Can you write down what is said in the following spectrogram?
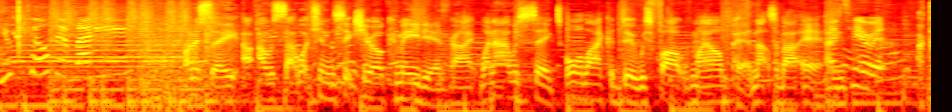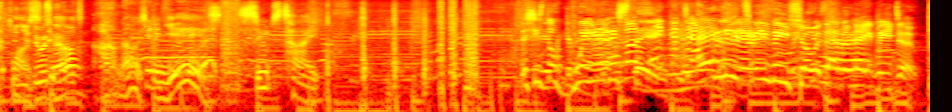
You killed it, buddy. Honestly, I, I was sat watching the six-year-old comedian, right? When I was six, all I could do was fart with my armpit, and that's about it. And Let's hear it. I could, Can well, you do it now? I don't know. It's been years. Suit's tight. This is the weirdest thing take your jacket any. TV show has ever made me do.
